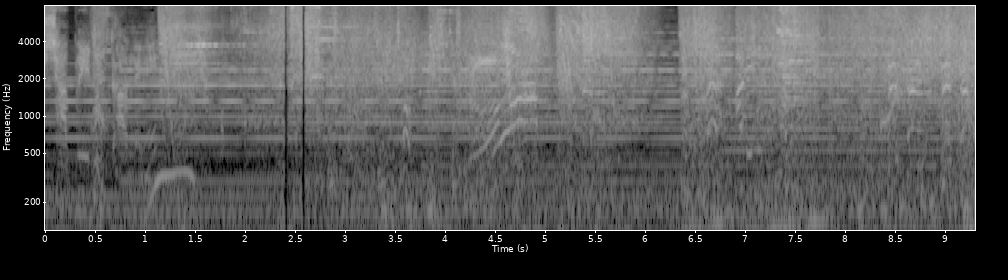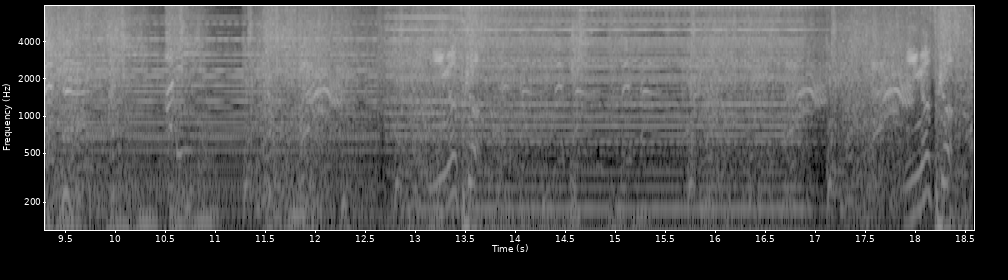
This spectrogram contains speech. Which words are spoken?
おしゃべりだね。逃がすか。逃がすか。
